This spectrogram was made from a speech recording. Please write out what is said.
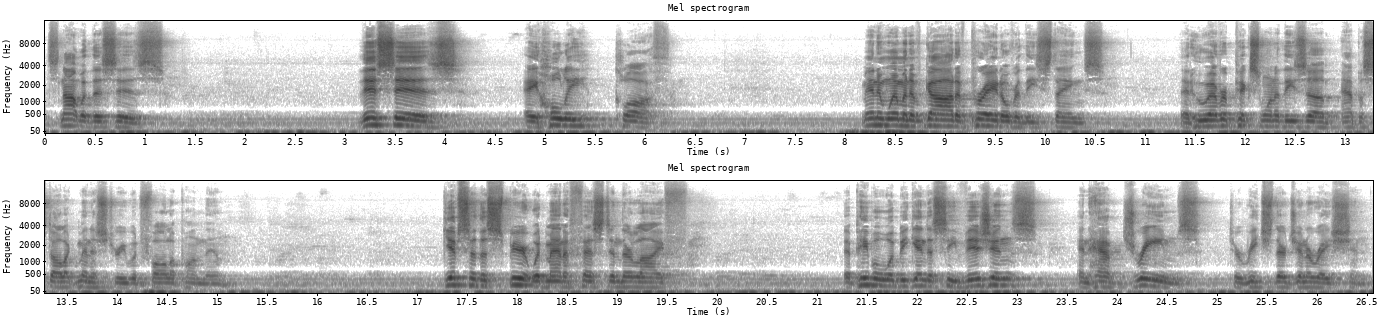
It's not what this is. This is a holy cloth. Men and women of God have prayed over these things that whoever picks one of these up, apostolic ministry would fall upon them. Gifts of the Spirit would manifest in their life. That people would begin to see visions and have dreams to reach their generation.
